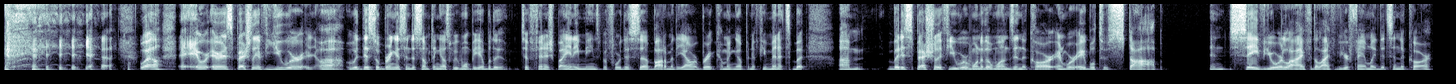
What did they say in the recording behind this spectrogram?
yeah. Well, or, or especially if you were, uh, this will bring us into something else we won't be able to, to finish by any means before this uh, bottom of the hour break coming up in a few minutes. But, um, but especially if you were one of the ones in the car and were able to stop and save your life, the life of your family that's in the car,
